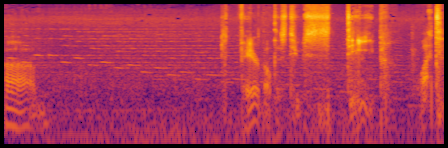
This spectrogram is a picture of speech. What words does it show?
um conveyor belt is too steep. What?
